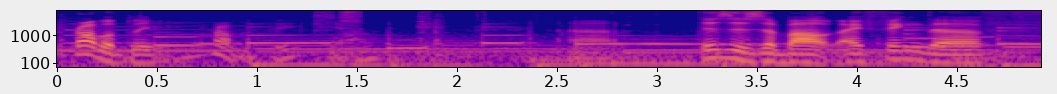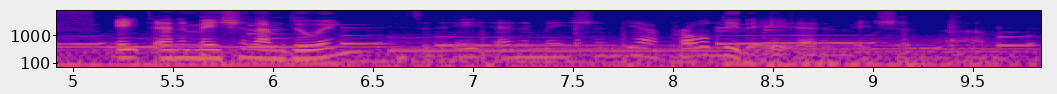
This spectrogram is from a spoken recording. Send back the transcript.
Probably, probably. Know. Um, this is about I think the f- eight animation I'm doing. Is it eight animation? Yeah, probably the eight animation. Um,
